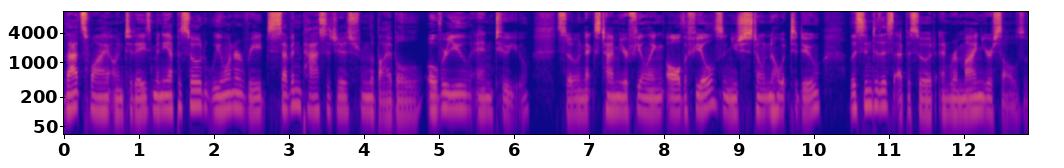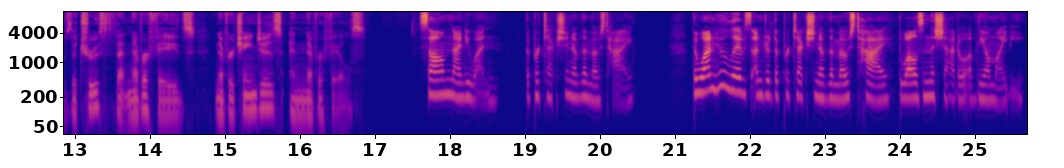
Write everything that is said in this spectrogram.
That's why on today's mini episode, we want to read seven passages from the Bible over you and to you. So next time you're feeling all the feels and you just don't know what to do, listen to this episode and remind yourselves of the truth that never fades, never changes, and never fails. Psalm 91 The Protection of the Most High. The one who lives under the protection of the Most High dwells in the shadow of the Almighty.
